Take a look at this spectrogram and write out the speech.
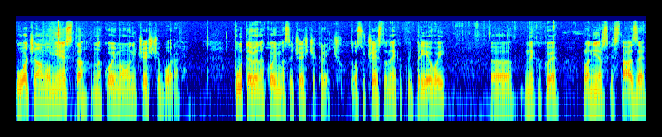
uočavamo mjesta na kojima oni češće borave. Puteve na kojima se češće kreću. To su često nekakvi prijevoji, e, nekakve planinarske staze,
